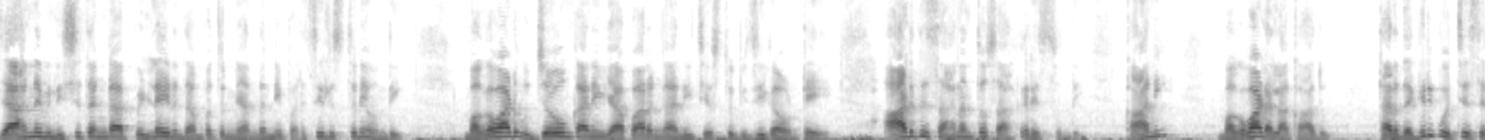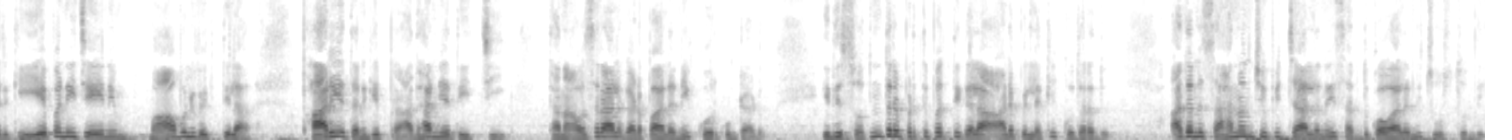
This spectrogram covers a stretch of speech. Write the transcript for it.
జాహ్నవి నిశ్చితంగా పెళ్ళైన దంపతుల్ని అందరినీ పరిశీలిస్తూనే ఉంది. మగవాడు ఉద్యోగం కానీ వ్యాపారం కానీ చేస్తూ బిజీగా ఉంటే ఆడది సహనంతో సహకరిస్తుంది. కానీ మగవాడు అలా కాదు. తన దగ్గరికి వచ్చేసరికి ఏ పని చేయని మామూలు వ్యక్తిలా భార్య తనకి ప్రాధాన్యత ఇచ్చి తన అవసరాలు గడపాలని కోరుకుంటాడు. ఇది స్వతంత్ర ప్రతిపత్తి గల ఆడపిల్లకి కుదరదు. అతను సహనం చూపించాలని సర్దుకోవాలని చూస్తుంది.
